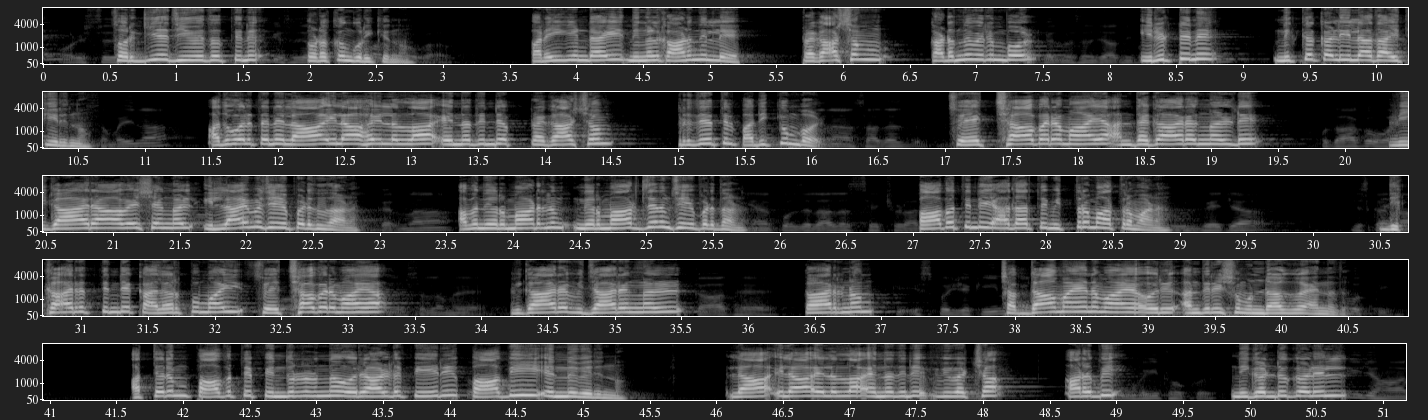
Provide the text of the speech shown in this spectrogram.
സ്വർഗീയ ജീവിതത്തിന് തുടക്കം കുറിക്കുന്നു. പറയുകയുണ്ടായി നിങ്ങൾ കാണുന്നില്ലേ? പ്രകാശം കടന്നു വരുമ്പോൾ ഇരുട്ടിന് നിക്കക്കളിയില്ലാതായിത്തീരുന്നു അതുപോലെ തന്നെ ലാ ഇലാഹ ഇല്ലല്ലാ എന്നതിന്റെ പ്രകാശം ഹൃദയത്തിൽ പതിക്കുമ്പോൾ സ്വേച്ഛാപരമായ അന്ധകാരങ്ങളുടെ വികാരാവേശങ്ങൾ ഇല്ലായ്മ ചെയ്യപ്പെടുന്നതാണ്. അവ നിർമ്മാർജനം നിർമാർജനം ചെയ്യപ്പെടുന്നതാണ്. പാപത്തിന്റെ യാഥാർത്ഥ്യം ഇത്ര മാത്രമാണ് ധിക്കാരത്തിന്റെ കലർപ്പുമായി സ്വേച്ഛാപരമായ വികാര വിചാരങ്ങൾ കാരണം ശബ്ദാമയനമായ ഒരു അന്തരീക്ഷം ഉണ്ടാകുക എന്നത്. അത്തരം പാപത്തെ പിന്തുടരുന്ന ഒരാളുടെ പേര് പാപി എന്ന് വരുന്നു. ലാ ഇലാ ഇലല്ല എന്നതിന്റെ വിവക്ഷ അറബി നിഘണ്ടുകളിൽ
